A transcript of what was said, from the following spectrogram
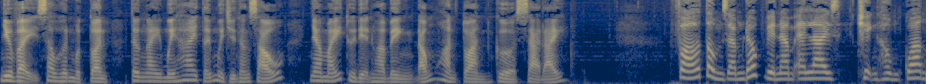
như vậy, sau hơn một tuần, từ ngày 12 tới 19 tháng 6, nhà máy Thủy điện Hòa Bình đóng hoàn toàn cửa xả đáy. Phó Tổng Giám đốc Vietnam Airlines Trịnh Hồng Quang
